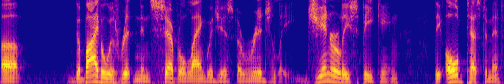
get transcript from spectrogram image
the Bible was written in several languages originally. Generally speaking, the Old Testament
